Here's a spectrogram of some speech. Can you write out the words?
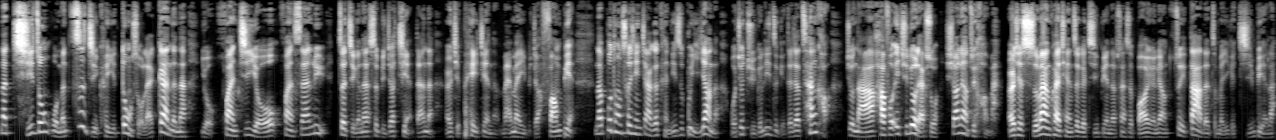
那其中我们自己可以动手来干的呢，有换机油、换三滤这几个呢是比较简单的，而且配件呢买卖也比较方便。那不同车型价格肯定是不一样的，我就举个例子给大家参考，就拿哈弗 H 六来说，销量最好嘛，而且十万块钱这个级别呢算是。保有量最大的这么一个级别了，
